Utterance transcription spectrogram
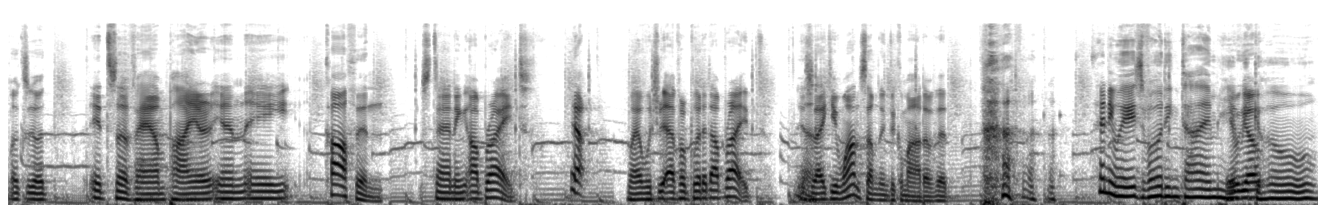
Looks good. It's a vampire in a Coffin. standing upright. Yeah. Why would you ever put it upright? It's like you want something to come out of it. Anyways, voting time. Here, Here we go. go.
